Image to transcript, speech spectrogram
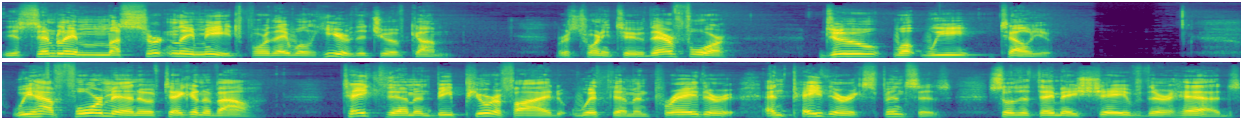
The assembly must certainly meet, for they will hear that you have come. Verse 22 Therefore, do what we tell you. We have four men who have taken a vow take them and be purified with them and pray their and pay their expenses so that they may shave their heads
